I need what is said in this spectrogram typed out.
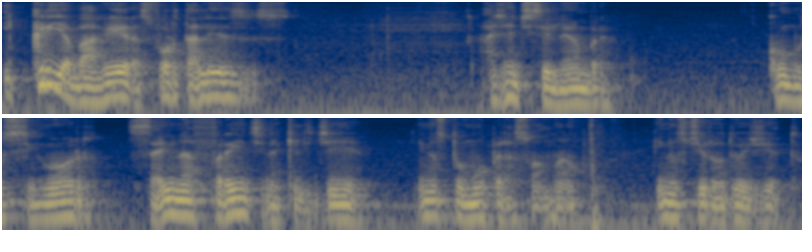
e cria barreiras, fortalezas, a gente se lembra como o Senhor saiu na frente naquele dia e nos tomou pela sua mão e nos tirou do Egito.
